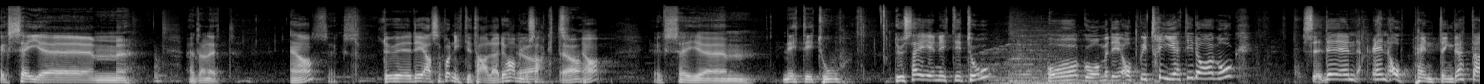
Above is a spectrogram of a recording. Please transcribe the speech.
Jeg sier um, Vent litt. Ja. Du, det er altså på 90-tallet, det har vi jo sagt. Ja. Jeg sier um, 92. Du sier 92, og går med det opp i 3-1 i dag òg. Det er en, en opphenting. Dette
